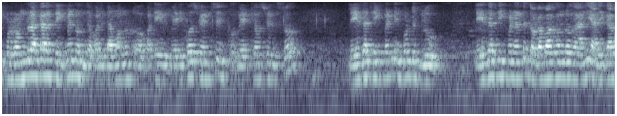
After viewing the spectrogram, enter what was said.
ఇప్పుడు రెండు రకాల ట్రీట్మెంట్ ఉంది. ఒకటి దమన్ ఒకటి వెరికోస్ వెన్స్ ఇంకో వెరికోస్ వెన్స్లో లేజర్ ట్రీట్మెంట్ ఇంకోటి గ్లూ లేజర్ ట్రీట్మెంట్ అంటే తొడ భాగంలో కానీ అధికార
